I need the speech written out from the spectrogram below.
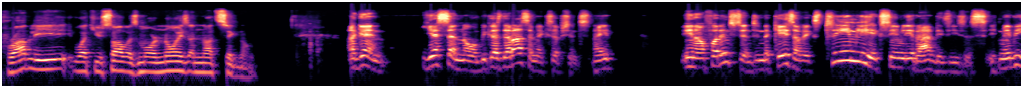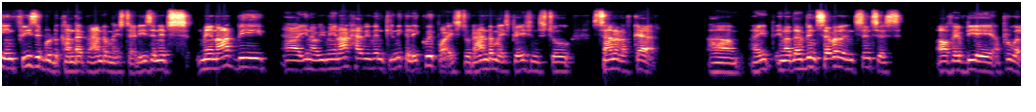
probably what you saw was more noise and not signal. Again, yes and no, because there are some exceptions, right? You know, for instance, in the case of extremely, extremely rare diseases, it may be infeasible to conduct randomized studies, and it may not be, uh, you know, we may not have even clinical equipoise to randomize patients to standard of care, um, right? You know, there have been several instances of FDA approval.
